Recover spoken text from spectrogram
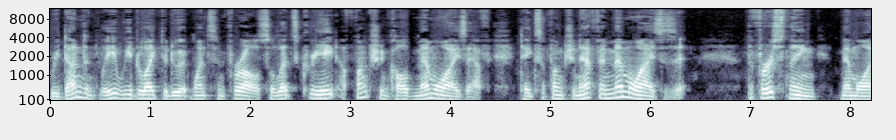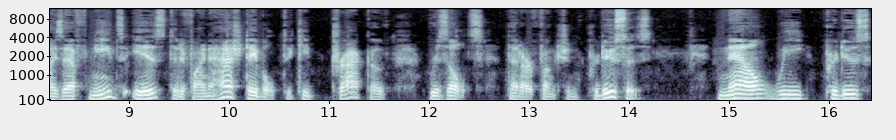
redundantly. We'd like to do it once and for all. So let's create a function called memoizef. Takes a function f and memoizes it. The first thing memoizef needs is to define a hash table to keep track of results that our function produces. Now we produce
